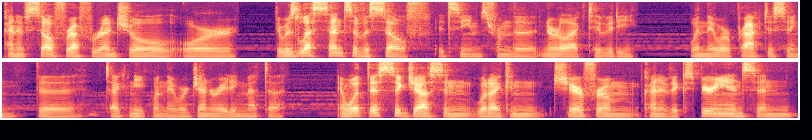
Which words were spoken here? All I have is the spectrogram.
kind of self referential, or there was less sense of a self, it seems, from the neural activity when they were practicing the technique, when they were generating metta. And what this suggests, and what I can share from kind of experience and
